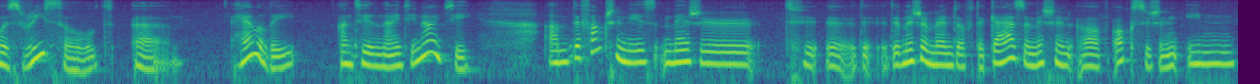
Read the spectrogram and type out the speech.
was resold uh, heavily until 1990. Um, the function is measure to, uh, the, the measurement of the gas emission of oxygen in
